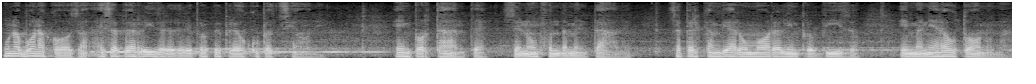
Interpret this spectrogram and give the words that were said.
Una buona cosa è saper ridere delle proprie preoccupazioni. È importante, se non fondamentale, saper cambiare umore all'improvviso e in maniera autonoma,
